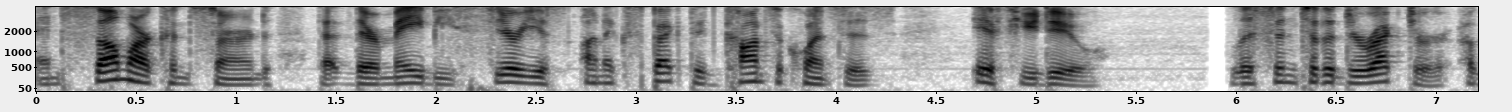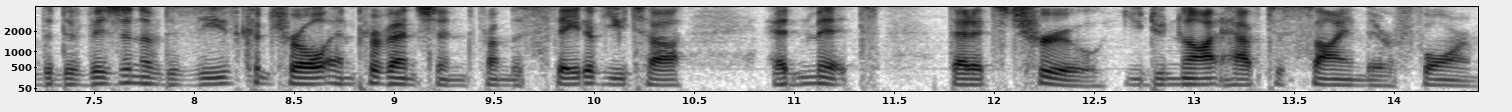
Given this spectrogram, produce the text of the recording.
and some are concerned that there may be serious unexpected consequences if you do. Listen to the director of the Division of Disease Control and Prevention from the state of Utah admit that it's true. You do not have to sign their form.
